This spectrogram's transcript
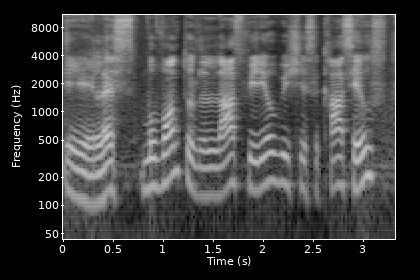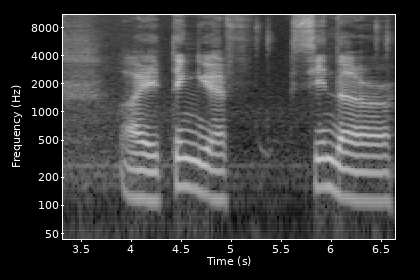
okay let's move on to the last video which is the car sales. I think you have seen the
